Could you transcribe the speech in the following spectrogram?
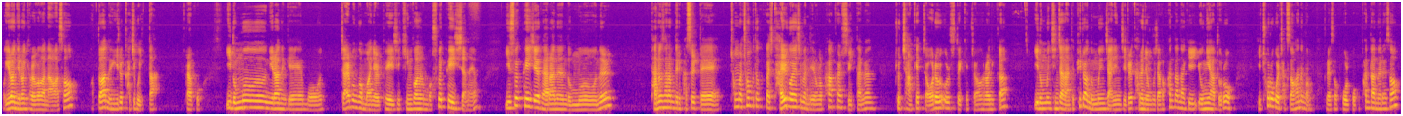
뭐 이런 이런 결과가 나와서 어떠한 의의를 가지고 있다라고 이 논문이라는 게 뭐 짧은 것만 10페이지, 긴 거는 뭐 수백 페이지잖아요. 이 수백 페이지에 달하는 논문을 다른 사람들이 봤을 때 정말 처음부터 끝까지 다 읽어야지만 내용을 파악할 수 있다면 좋지 않겠죠. 어려울 수도 있겠죠. 그러니까 이 논문이 진짜 나한테 필요한 논문인지 아닌지를 다른 연구자가 판단하기 용이하도록 이 초록을 작성하는 겁니다. 그래서 그걸 보고 판단을 해서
